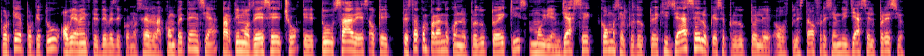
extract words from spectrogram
¿Por qué? Porque tú obviamente debes de conocer la competencia, partimos de ese hecho que tú sabes, ok, te está comparando con el producto X, muy bien, ya sé cómo es el producto X, ya sé lo que ese producto le, está ofreciendo y ya sé el precio.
